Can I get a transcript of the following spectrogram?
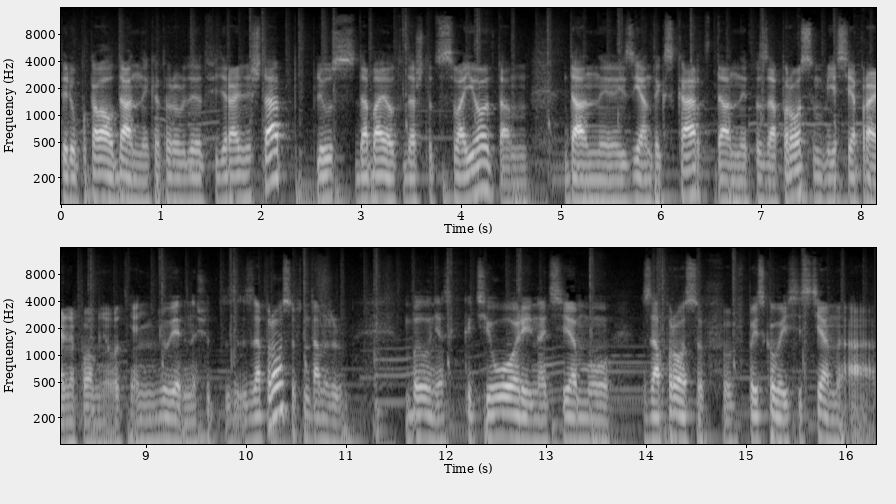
переупаковал данные, которые выдает федеральный штаб, плюс добавил туда что-то свое, там данные из Яндекс Карт, данные по запросам, если я правильно помню. Вот я не уверен насчет запросов, но там же было несколько теорий на тему запросов в поисковые системы о,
